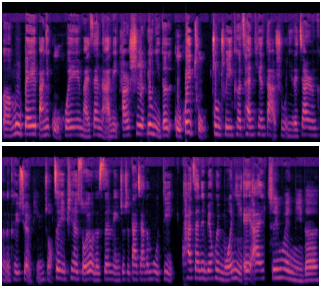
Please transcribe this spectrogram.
呃墓碑把你骨灰埋在哪里，而是用你的骨灰土种出一棵参天大树。你的家人可能可以选品种，这一片所有的森林就是大家的墓地。他在那边会模拟 AI，是因为你的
